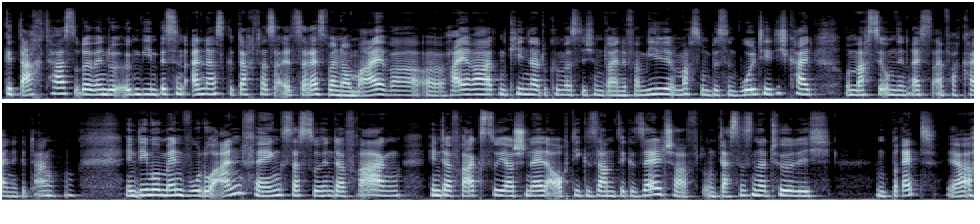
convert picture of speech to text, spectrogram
gedacht hast oder wenn du irgendwie ein bisschen anders gedacht hast als der Rest, weil normal war äh, heiraten, Kinder, du kümmerst dich um deine Familie, machst so ein bisschen Wohltätigkeit und machst dir um den Rest einfach keine Gedanken. In dem Moment, wo du anfängst, das zu hinterfragen, hinterfragst du ja schnell auch die gesamte Gesellschaft und das ist natürlich ein Brett, ja,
